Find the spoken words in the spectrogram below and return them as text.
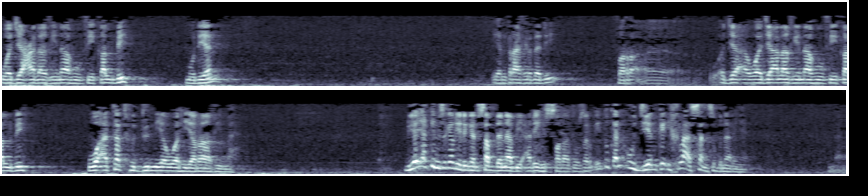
wa ja'ala ghinahu fi qalbi. Kemudian yang terakhir tadi wa ja'ala ghinahu fi qalbi wa atathu dunya wa hiya raghimah. Dia yakin sekali dengan sabda Nabi alaihi salatu wasallam. Itu kan ujian keikhlasan sebenarnya. Nah,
